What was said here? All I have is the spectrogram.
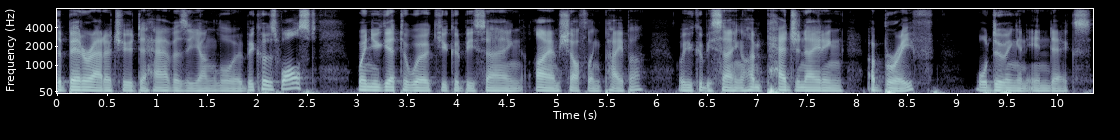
the better attitude to have as a young lawyer because whilst when you get to work you could be saying, I am shuffling paper or you could be saying, I'm paginating a brief or doing an index.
